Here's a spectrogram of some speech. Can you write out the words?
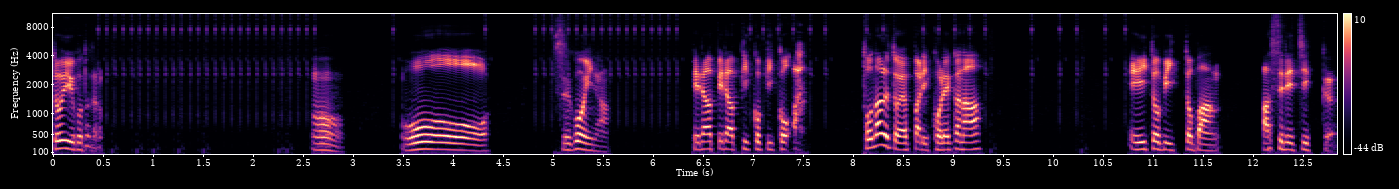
どういうことだろう。うん。おー。すごいな。ペラペラピコピコ。あとなるとやっぱりこれかな。8ビット版アスレチック。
